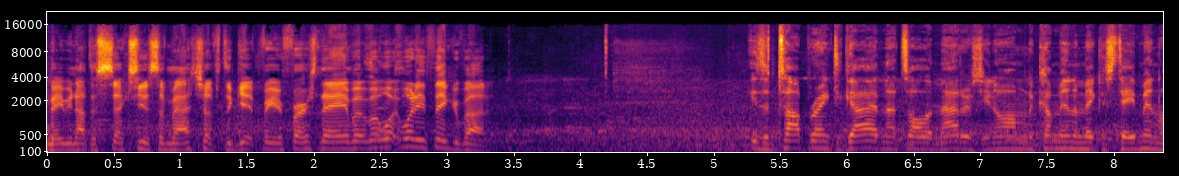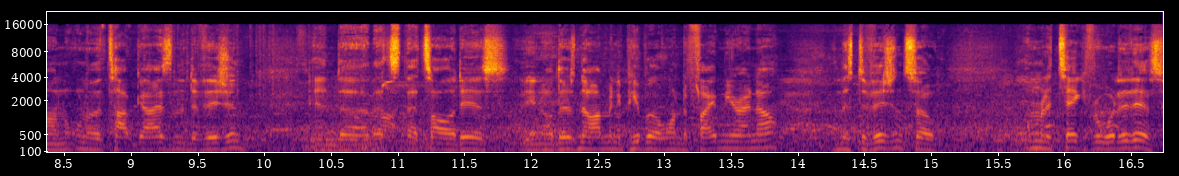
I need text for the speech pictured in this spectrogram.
maybe not the sexiest of matchups to get for your first name, but, but what, what do you think about it? he's a top ranked guy, and that's all that matters. You know, I'm going to come in and make a statement on one of the top guys in the division, and uh, that's that's all it is. You know, there's not many people that want to fight me right now in this division, so I'm going to take it for what it is.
